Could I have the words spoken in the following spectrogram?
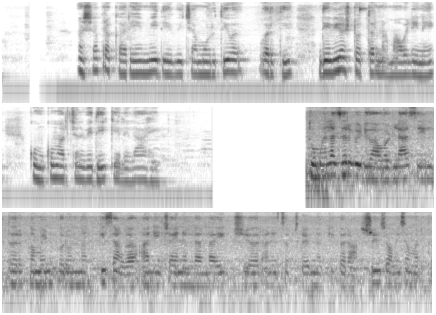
अशा प्रकारे मी देवीच्या मूर्तीवरती देवी अष्टोत्तर नामावलीने कुमकुमार्चन विधी केलेला आहे. तुम्हाला जर व्हिडिओ आवडला असेल तर कमेंट करून नक्की सांगा आणि चॅनलला लाईक शेअर आणि सबस्क्राईब नक्की करा. श्री स्वामी समर्थ.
